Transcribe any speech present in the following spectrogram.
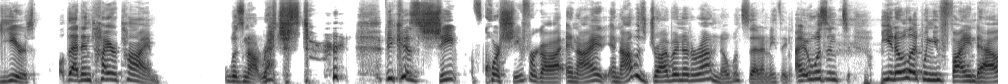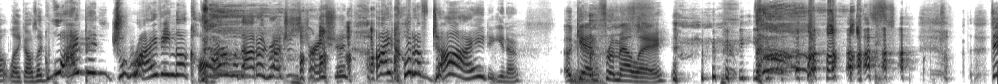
years. That entire time was not registered because she of course she forgot and i and i was driving it around no one said anything i wasn't you know like when you find out like i was like well i've been driving a car without a registration i could have died you know again Yeah. from la they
